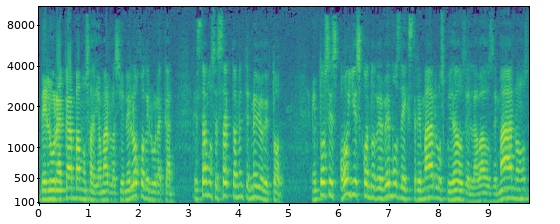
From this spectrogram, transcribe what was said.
del huracán, vamos a llamarlo así, en el ojo del huracán. Estamos exactamente en medio de todo. Entonces, hoy es cuando debemos de extremar los cuidados de lavados de manos.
